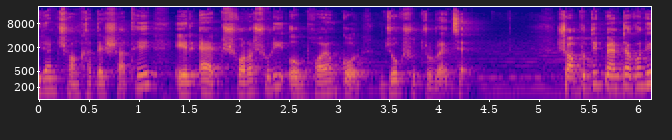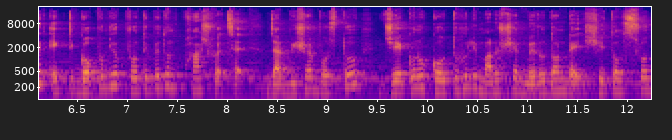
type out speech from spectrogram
ইরান সংঘাতের সাথে এর এক সরাসরি ও ভয়ঙ্কর যোগসূত্র রয়েছে। সম্প্রতি প্যান্টাগনের একটি গোপনীয় প্রতিবেদন ফাঁস হয়েছে, যার বিষয়বস্তু যে কোনো কৌতূহলী মানুষের মেরুদণ্ডে শীতল স্রোত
